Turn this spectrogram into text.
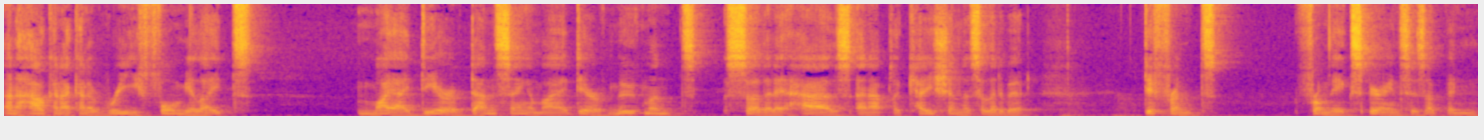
and how can I kind of reformulate my idea of dancing and my idea of movement so that it has an application that's a little bit different from the experiences I've been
